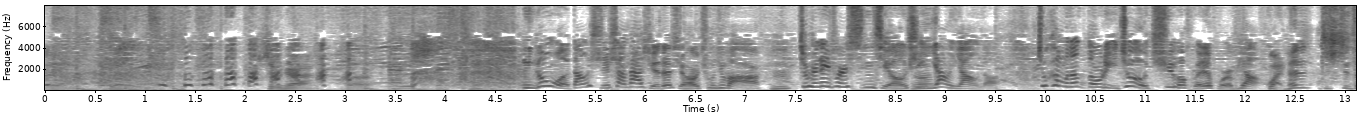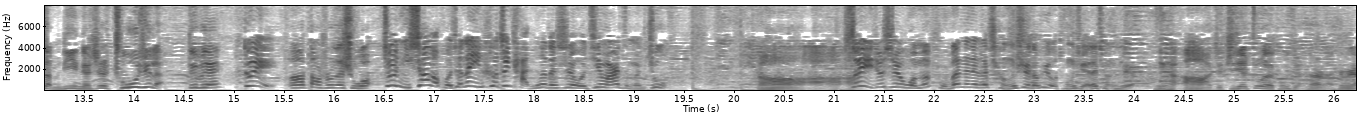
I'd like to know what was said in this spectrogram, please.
哎呀，嗯 是不是？嗯，你跟我当时上大学的时候出去玩儿，就是那份心情是一样一样的，就恨不得兜里就有去和回来火车票。管他是怎么地呢？是出去了，对不对？对，啊，到时候再说。就是你上了火车那一刻，最忐忑的是我今晚怎么住。啊啊啊！所以就是我们普奔的那个城市都是有同学的城市，你看啊，就直接住在同学那儿了，是不是？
